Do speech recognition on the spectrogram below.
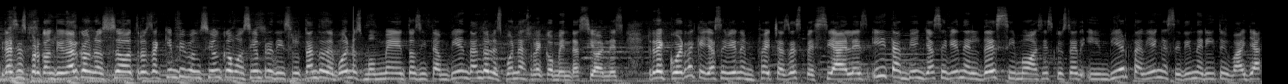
Gracias por continuar con nosotros aquí en Viva como siempre disfrutando de buenos momentos y también dándoles buenas recomendaciones. Recuerda que ya se vienen fechas especiales y también ya se viene el décimo, así es que usted invierta bien ese dinerito y vaya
